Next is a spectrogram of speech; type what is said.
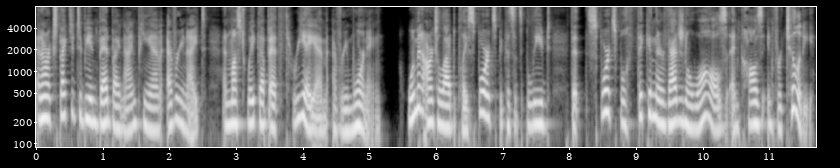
and are expected to be in bed by 9 p.m. every night and must wake up at 3 a.m. every morning. Women aren't allowed to play sports because it's believed that sports will thicken their vaginal walls and cause infertility,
